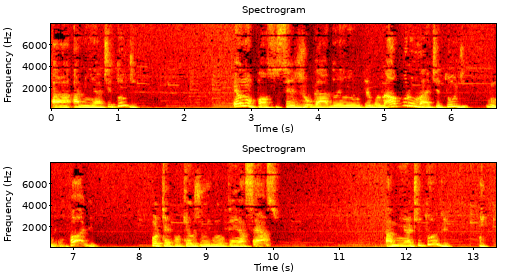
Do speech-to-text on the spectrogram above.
à, à minha atitude. Eu não posso ser julgado em um tribunal por uma atitude. Ninguém pode. Por quê? Porque o juiz não tem acesso à minha atitude.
